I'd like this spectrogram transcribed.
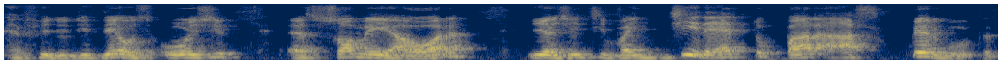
é filho de Deus, hoje é só meia hora e a gente vai direto para as perguntas.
